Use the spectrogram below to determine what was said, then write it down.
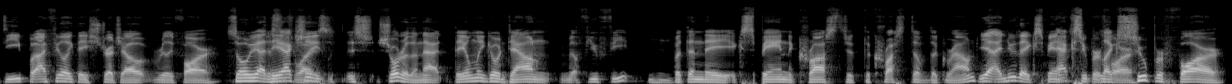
deep, but I feel like they stretch out really far. So yeah, they actually Distance-wise. it's shorter than that. They only go down a few feet, Mm-hmm. but then they expand across the, the crust of the ground. Yeah, I knew they expanded Ex- super like far. super far.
